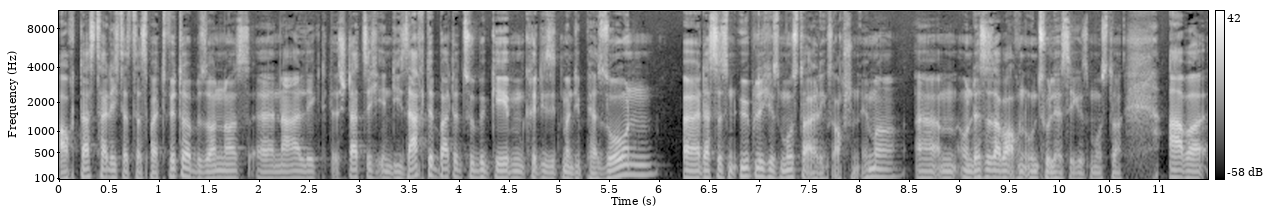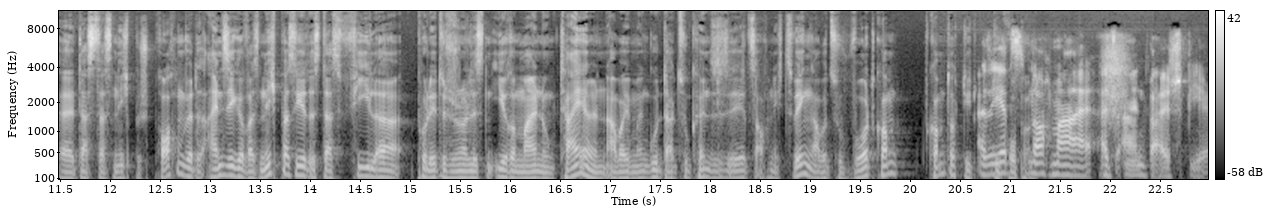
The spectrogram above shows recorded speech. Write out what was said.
auch das teile ich, dass das bei Twitter besonders äh, nahe liegt. Statt sich in die Sachdebatte zu begeben, kritisiert man die Person äh, das ist ein übliches Muster, allerdings auch schon immer. Ähm, und das ist aber auch ein unzulässiges Muster. Aber äh, dass das nicht besprochen wird, das Einzige, was nicht passiert, ist, dass viele politische Journalisten ihre Meinung teilen. Aber ich meine, gut, dazu können sie sie jetzt auch nicht zwingen. Aber zu Wort kommt kommt doch die Also die jetzt nochmal als ein Beispiel.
